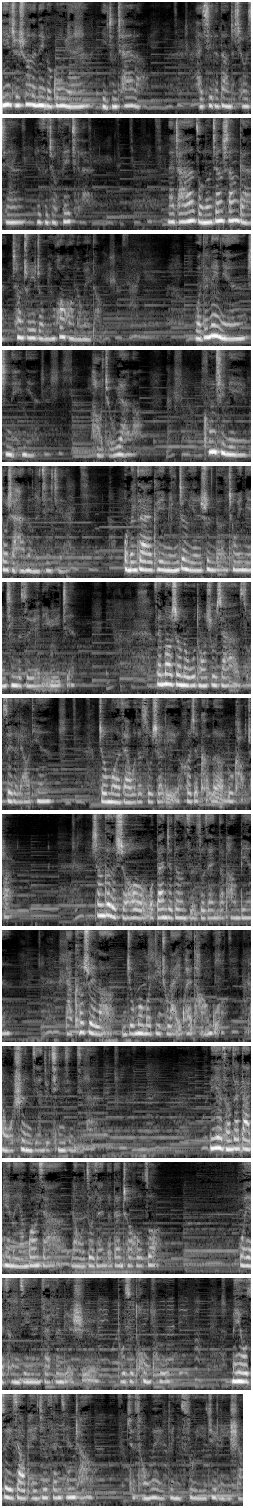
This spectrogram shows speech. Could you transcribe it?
你一直说的那个公园已经拆了，还记得荡着秋千，日子就飞起来。奶茶总能将伤感唱出一种明晃晃的味道。我的那年是哪一年？好久远了，空气里都是寒冷的季节。我们在可以名正言顺的成为年轻的岁月里遇见。在茂盛的梧桐树下琐碎的聊天，周末在我的宿舍里喝着可乐撸烤串儿。上课的时候，我搬着凳子坐在你的旁边，打瞌睡了，你就默默递出来一块糖果，让我瞬间就清醒起来。你也曾在大片的阳光下让我坐在你的单车后座，我也曾经在分别时。独自痛哭，没有醉笑陪君三千场，却从未对你诉一句离殇。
